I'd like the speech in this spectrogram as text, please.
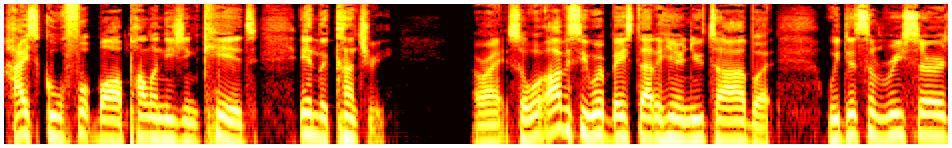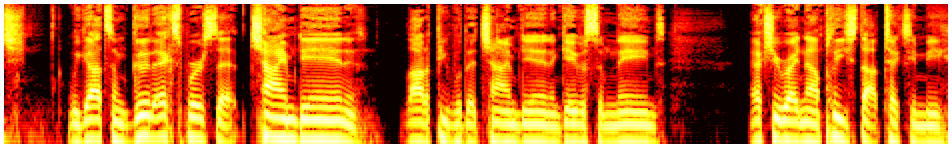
high school football Polynesian kids in the country. All right. So obviously, we're based out of here in Utah, but we did some research. We got some good experts that chimed in, and a lot of people that chimed in and gave us some names. Actually, right now, please stop texting me.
